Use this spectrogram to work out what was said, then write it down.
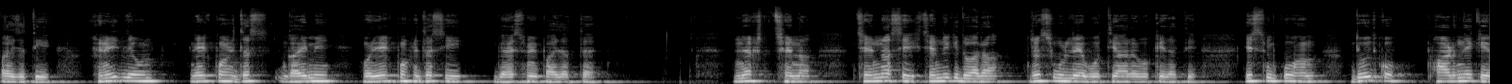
पाई जाती है। खनिज लेवन एक पॉइंट दस गाय में और एक पॉइंट दस ही भैंस में पाया जाता है। नेक्स्ट, छेना। छेना से छेने के द्वारा रसगुल्ले वो तैयार वो किए जाते हैं। इसको हम दूध को फाड़ने के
